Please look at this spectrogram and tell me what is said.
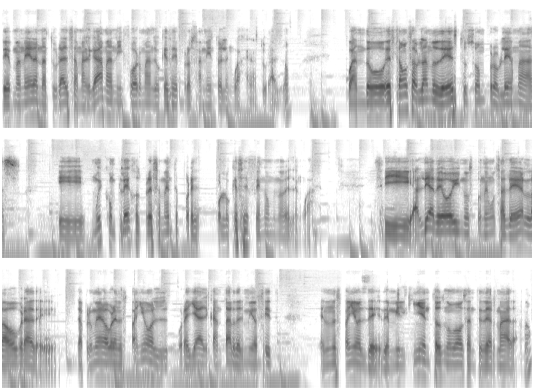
de manera natural se amalgaman y forman lo que es el procesamiento del lenguaje natural, ¿no? Cuando estamos hablando de esto son problemas eh, muy complejos precisamente por, el, por lo que es el fenómeno del lenguaje. Si al día de hoy nos ponemos a leer la obra de la primera obra en español, por allá el cantar del mío Cid, en un español de, de 1500, no vamos a entender nada, ¿no?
